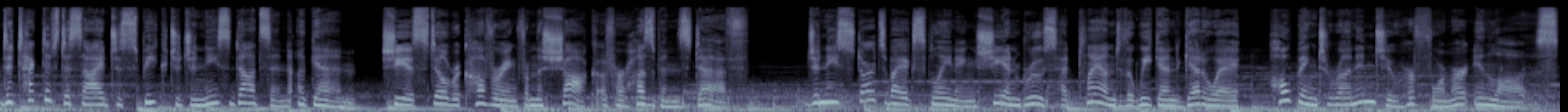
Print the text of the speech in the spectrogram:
detectives decide to speak to Janice Dodson again. She is still recovering from the shock of her husband's death. Janice starts by explaining she and Bruce had planned the weekend getaway, hoping to run into her former in laws.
